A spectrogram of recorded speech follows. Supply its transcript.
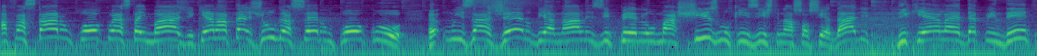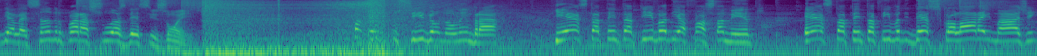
afastar um pouco esta imagem, que ela até julga ser um pouco é, um exagero de análise pelo machismo que existe na sociedade, de que ela é dependente de Alessandro para suas decisões. Mas é impossível não lembrar que esta tentativa de afastamento, esta tentativa de descolar a imagem,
